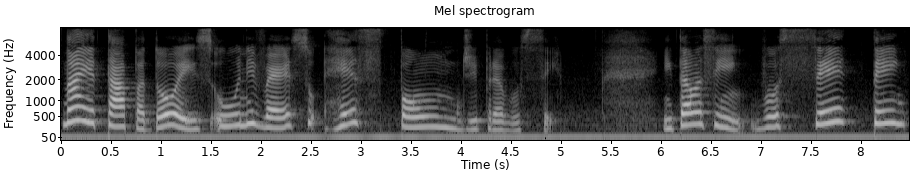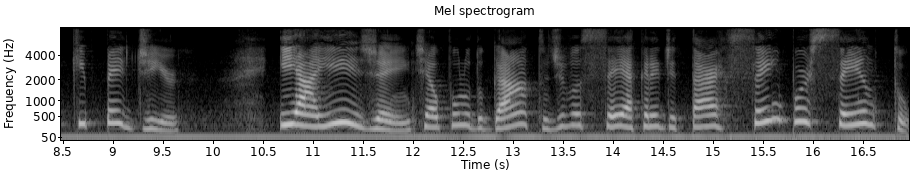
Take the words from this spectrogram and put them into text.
Na etapa 2, o universo responde para você. Então, assim, você tem que pedir. E aí, gente, é o pulo do gato de você acreditar 100%.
